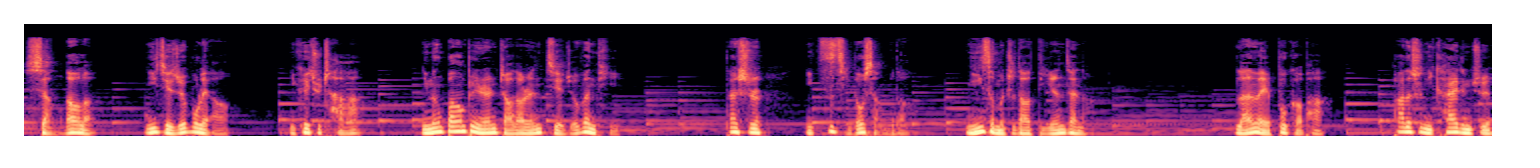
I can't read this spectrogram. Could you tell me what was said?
想到了，你解决不了，你可以去查，你能帮病人找到人解决问题。但是你自己都想不到，你怎么知道敌人在哪？阑尾不可怕，怕的是你开进去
